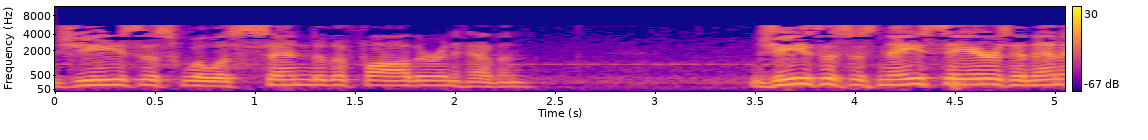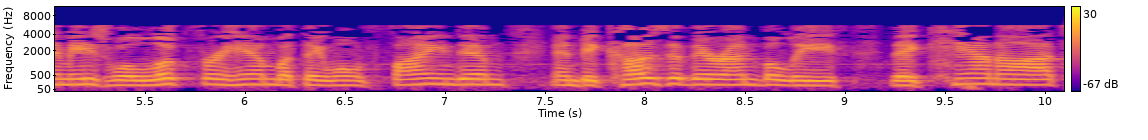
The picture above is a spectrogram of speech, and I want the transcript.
Jesus will ascend to the Father in heaven. Jesus' naysayers and enemies will look for him, but they won't find him. And because of their unbelief, they cannot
